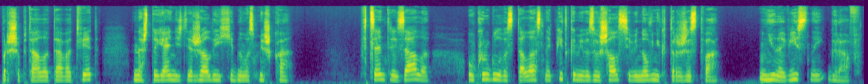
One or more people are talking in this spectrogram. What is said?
прошептала та в ответ, на что я не сдержала ехидного смешка. В центре зала у круглого стола с напитками возвышался виновник торжества — ненавистный граф.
